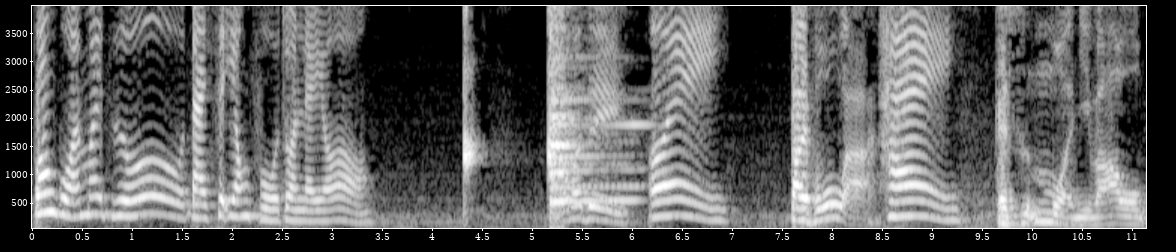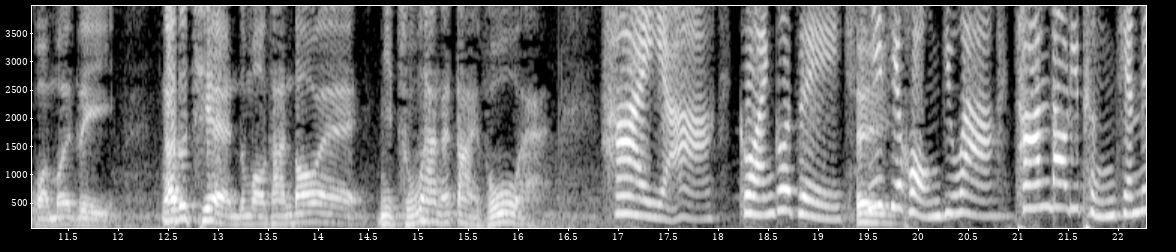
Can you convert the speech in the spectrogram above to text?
帮关妹子哦带食用服装来哦。子，喂，大夫啊，嘿，这是么你话哦，哥们子，俺都钱都冇赚到哎，你出喊俺大夫哎。嗨呀，关哥子，你去红酒啊，产到的铜钱的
